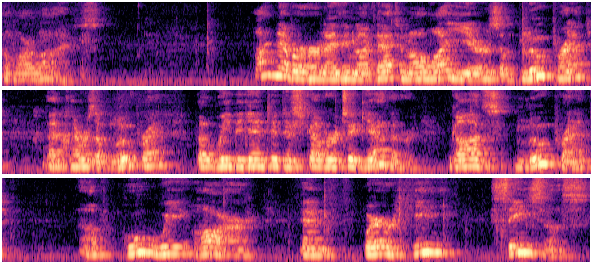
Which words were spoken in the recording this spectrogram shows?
of our lives. I never heard anything like that in all my years of blueprint, that there was a blueprint, but we began to discover together God's blueprint of who we are and where He sees us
